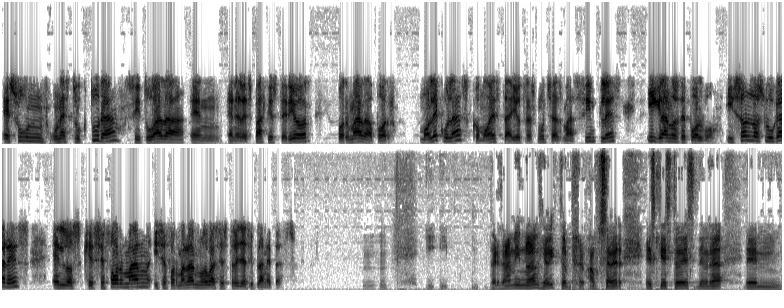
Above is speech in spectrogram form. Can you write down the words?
Es un, una estructura situada en, en el espacio exterior, formada por moléculas como esta y otras muchas más simples y granos de polvo. Y son los lugares en los que se forman y se formarán nuevas estrellas y planetas. y, perdona mi ignorancia, Víctor, pero vamos a ver, es que esto es de verdad em,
